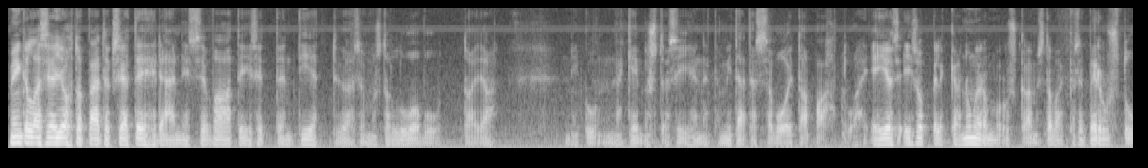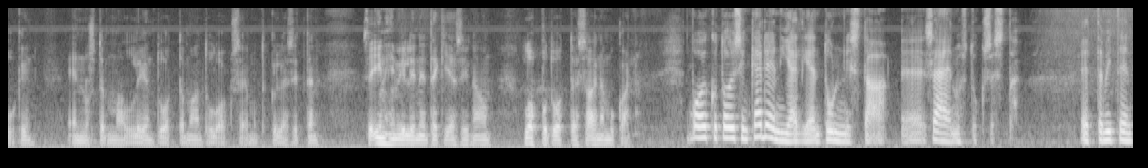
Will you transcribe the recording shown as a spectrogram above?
minkälaisia johtopäätöksiä tehdään, niin se vaatii sitten tiettyä semmoista luovuutta ja niin kuin näkemystä siihen, että mitä tässä voi tapahtua. Ei, ei se ole pelkkää numeromurskaamista, vaikka se perustuukin ennustemallien tuottamaan tulokseen, mutta kyllä sitten se inhimillinen tekijä siinä on lopputuotteessa aina mukana. Voiko toisin kädenjäljen tunnistaa sääennustuksesta? Että miten,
